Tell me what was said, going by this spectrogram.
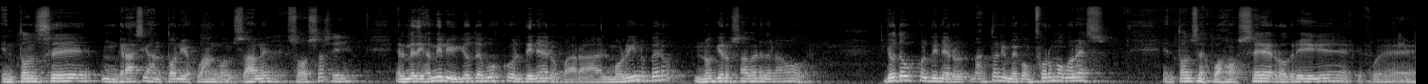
Entonces, gracias a Antonio Juan González Sosa, él me dijo: Emilio, yo te busco el dinero para el molino, pero no quiero saber de la obra. Yo te busco el dinero, Antonio, me conformo con eso. Entonces Juan José Rodríguez, que fue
